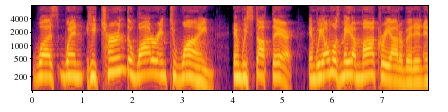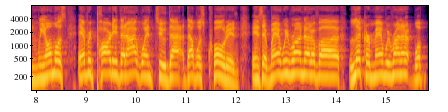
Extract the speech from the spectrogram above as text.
was when he turned the water into wine, and we stopped there. And we almost made a mockery out of it. And, and we almost, every party that I went to, that, that was quoted and said, Man, we run out of uh, liquor, man. We run out of, well,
